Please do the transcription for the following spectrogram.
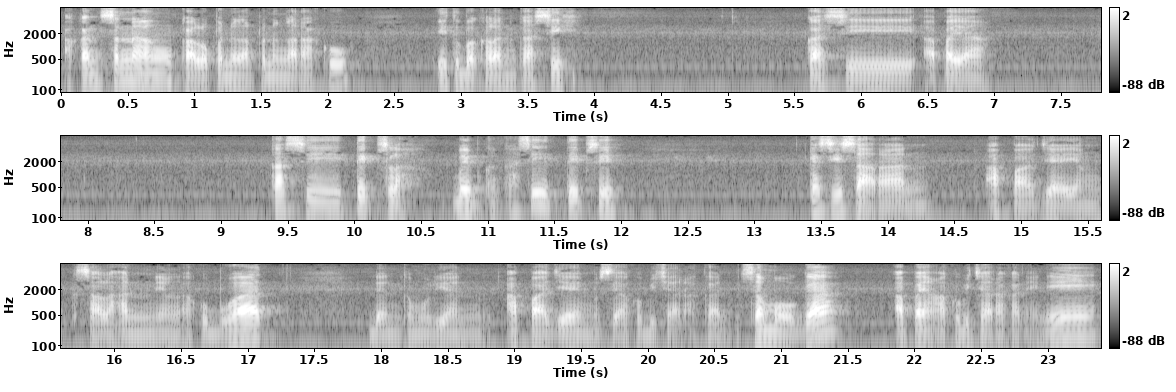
akan senang kalau pendengar-pendengar aku itu bakalan kasih kasih apa ya kasih tips lah. Bukan kasih tips sih. Kasih saran apa aja yang kesalahan yang aku buat dan kemudian apa aja yang mesti aku bicarakan. Semoga apa yang aku bicarakan ini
